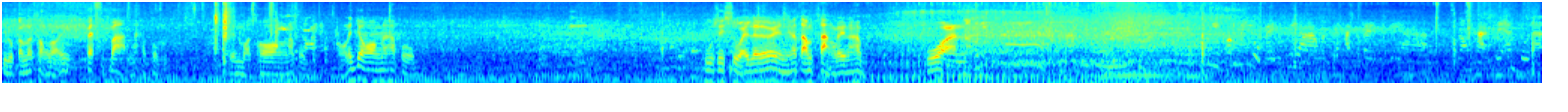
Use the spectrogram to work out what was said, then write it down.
กิโลกรัมละ 280 บาทนะครับผม เป็นหมอนทองนะครับผม ของระยองนะครับผมภูสวยๆเลยเนื้อตามสั่งเลยนะครับว้านนะมีก็ไม่อยู่ไปอยุธยาวันพฤหัสไปอยุธยาลองถามเจ๊แอมดูนะ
